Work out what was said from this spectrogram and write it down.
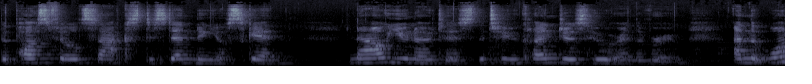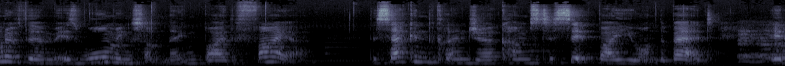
the pus filled sacs distending your skin. Now you notice the two cleansers who are in the room, and that one of them is warming something by the fire. The second cleanser comes to sit by you on the bed. It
